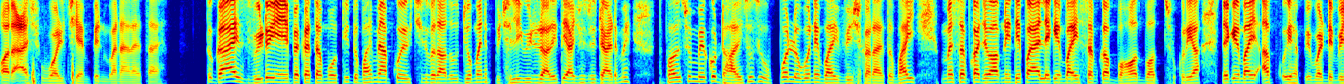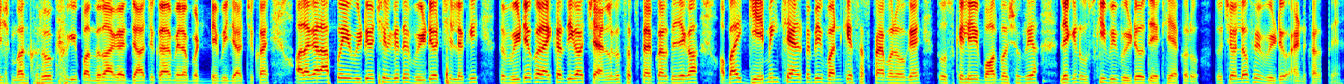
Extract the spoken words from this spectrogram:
और ऐश वर्ल्ड चैंपियन बना रहता है। तो गाइस वीडियो यहीं पे खत्म होती है। तो भाई, मैं आपको एक चीज़ बता दूँ, जो मैंने पिछली वीडियो डाली थी आशीष डैड में तो भाई, उसमें मेरे को ढाई से ऊपर लोगों ने भाई विश करा है। तो भाई, मैं सबका जवाब नहीं दे पाया, लेकिन भाई, सबका बहुत बहुत शुक्रिया। लेकिन भाई, आप कोई हैप्पी बर्थडे विश मत करो, क्योंकि पंद्रह अगस्त जा चुका है, मेरा बर्थडे भी जा चुका है। और अगर आपको ये वीडियो अच्छी लगी तो वीडियो अच्छी लगी तो वीडियो को लाइक कर दीजिएगा चैनल को सब्सक्राइब कर दीजिएगा। और भाई गेमिंग चैनल पर भी वन के सब्सक्राइबर हो गए तो उसके लिए बहुत बहुत शुक्रिया। लेकिन उसकी भी वीडियो देख लिया करो। तो चलो फिर वीडियो एंड करते हैं।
